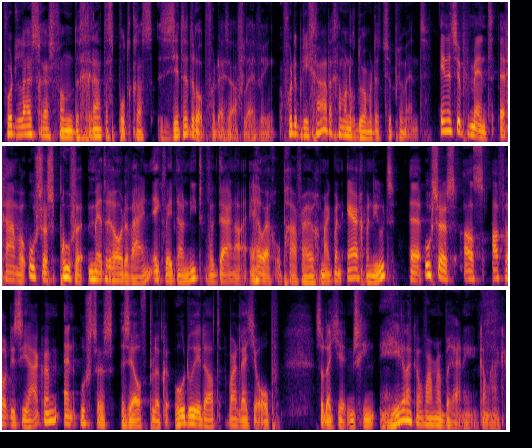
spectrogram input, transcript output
Voor de luisteraars van de gratis podcast zit het erop voor deze aflevering. Voor de brigade gaan we nog door met het supplement. In het supplement eh, gaan we oesters proeven met rode wijn. Ik weet nou niet of ik daar nou heel erg op ga verheugen, maar ik ben erg benieuwd. Uh, oesters als afrodisiacum en oesters zelf plukken. Hoe doe je dat? Waar let je op? Zodat je misschien heerlijke warme bereidingen kan maken.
